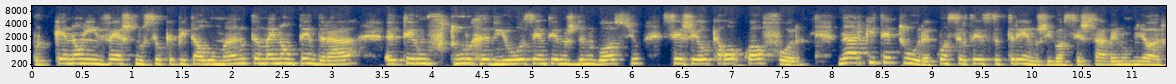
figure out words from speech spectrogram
porque quem não investe no seu capital humano também não tenderá a ter um futuro radioso em termos de negócio, seja ele qual, for. Na arquitetura, com certeza teremos, e vocês sabem no melhor,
